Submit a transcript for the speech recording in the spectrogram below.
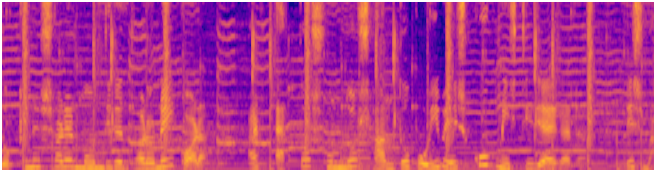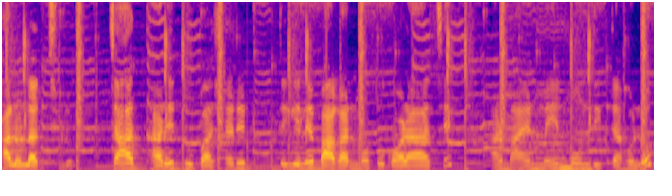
দক্ষিণেশ্বরের মন্দিরের ধরনেই করা। আর এত সুন্দর, শান্ত পরিবেশ, খুব মিষ্টি জায়গাটা। বেশ ভালো লাগছিল। চার ধারে দুপাশারে ঢুকতে গেলে বাগান মতো করা আছে। আর মায়ের মেন মন্দিরটা হলো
